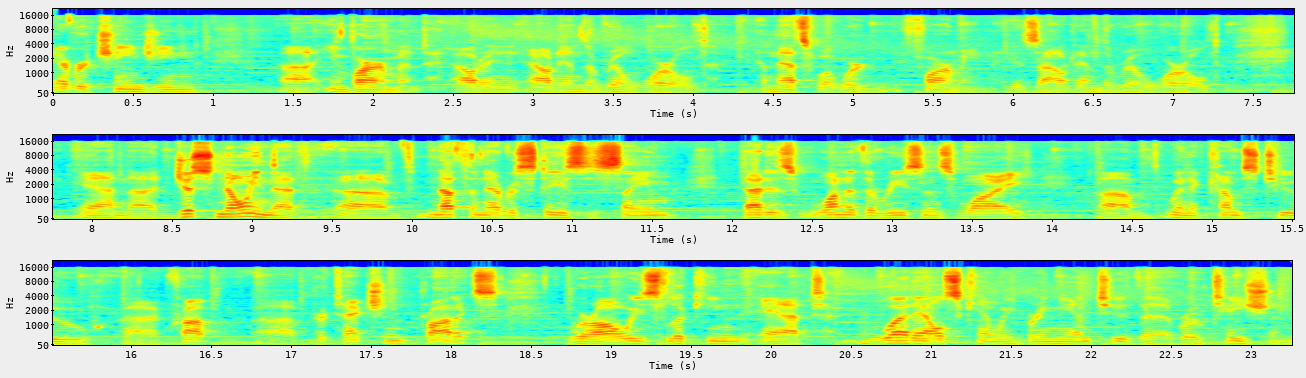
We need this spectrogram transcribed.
ever-changing uh, environment out in, out in the real world. And that's what we're farming, is out in the real world. And uh, just knowing that uh, nothing ever stays the same, that is one of the reasons why um, when it comes to uh, crop uh, protection products, we're always looking at what else can we bring into the rotation.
